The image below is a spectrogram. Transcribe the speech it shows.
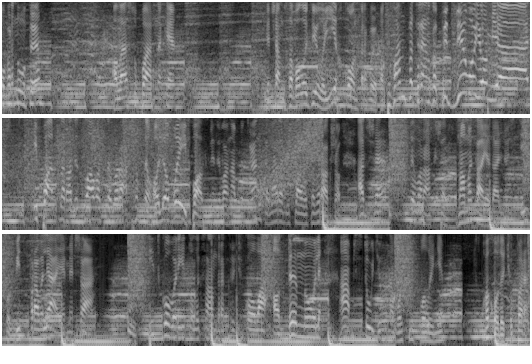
Повернути. Але суперники м'ячем заволоділи. Їх контрвипад. Іван Петренко під лівою м'яч. І пас на Радислава Северакша. Це гольовий пас від Івана Петренка на Радислава Северакша. Адже Северакша замикає дальню стійку, відправляє м'яча у сітку воріт Олександра Крючкова. 1-0. А в студію на восьмій хвилині виходить уперед.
